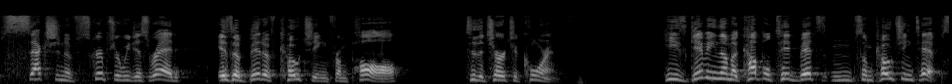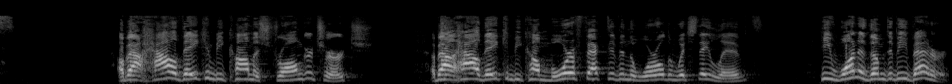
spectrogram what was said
section of Scripture we just read is a bit of coaching from Paul to the church of Corinth. He's giving them a couple tidbits, some coaching tips about how they can become a stronger church about how they can become more effective in the world in which they lived. He wanted them to be better.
